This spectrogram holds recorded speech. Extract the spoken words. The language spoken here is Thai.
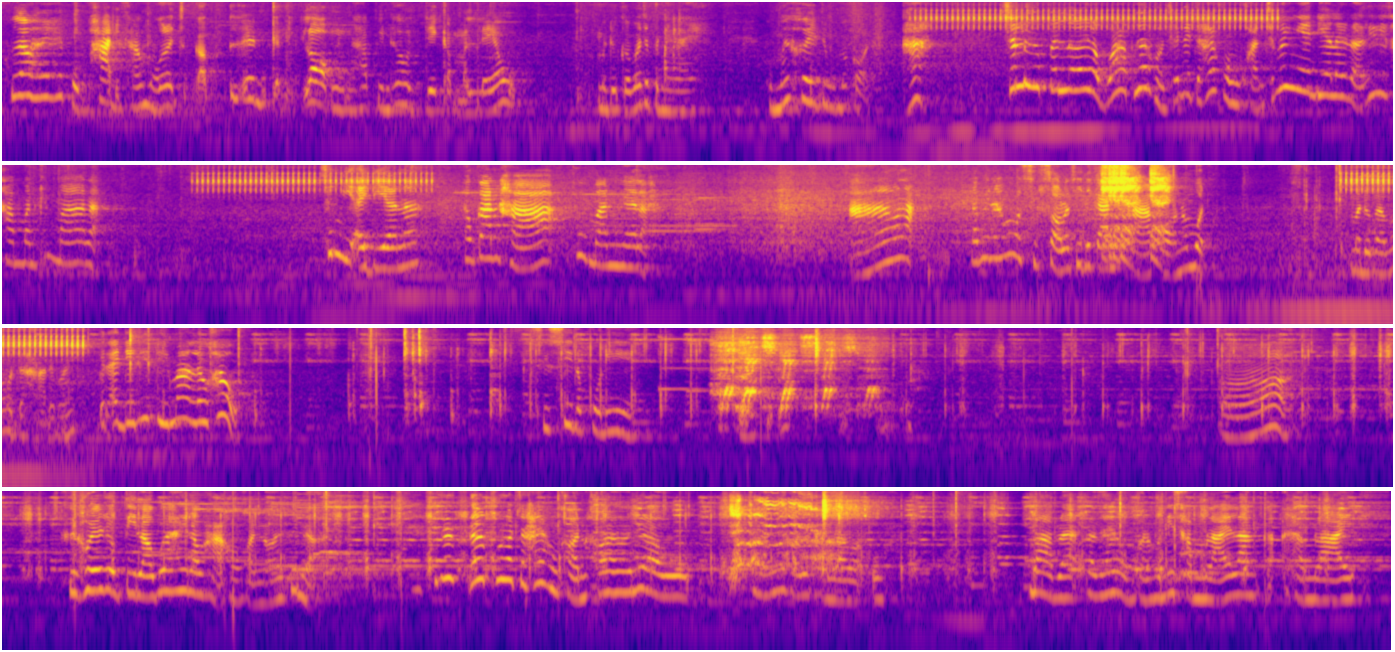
เพื่อให้ให้ผมพลาดอีกครั้งผมก็เลยจะกลับเล่นกันอีกรอบหนึ่งนะครับวินเทอร์ฮอลิเดย์กลับมาแล้ว มาดูกันว่าจะเป็นยังไง ผมไม่เคยดูมาก่อนอะฉันลืมไปเลยหรอกว่าเพื่อนของฉันเนี่ยจะให้ของขวัญฉันไม่มีไอเดียอะไรเหรอที่จะทำมันขึ้นมาน่ะ ฉันมีไอเดียนะทำการหาพวกมันไงล่ะ เอาล่ะเรามีทั้งหมด 12 นาทีในการหาของทั้งหมด มาดูกันว่าเราจะหาได้ไหม เป็นไอเดียที่ดีมากเร็วเข้า ซิซี่และโพนี่อ๋อ คือเขาจะโจมตีเราเพื่อให้เราหาของขวัญน้อยขึ้นเหรอแล้วพวกเราจะให้ของขวัญเขาแล้วที่เราที่เขาจะทำเราอะโอ้ บ้าไปแล้วเราจะให้ของขวัญคนที่ทำร้ายร่างกายทำร้าย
